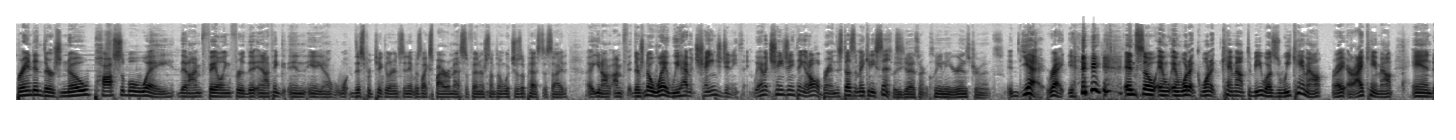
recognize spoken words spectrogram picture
Brandon, there's no possible way that I'm failing for the. And I think in, in you know w- this particular incident, it was like spiromesifen or something, which is a pesticide. Uh, you know, I'm, I'm there's no way we haven't changed anything. We haven't changed anything at all, Brandon. This doesn't make any sense. So you guys aren't cleaning your instruments. Yeah, right. and so, and, and what it what it came out to be was we came out right, or I came out and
